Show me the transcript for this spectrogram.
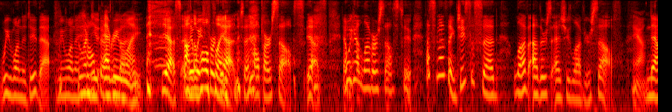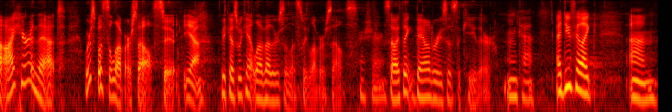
we want to do that. We want to We help everyone. Yes, and then the we whole forget to help ourselves. Yes, and we got to love ourselves too. That's another thing. Jesus said, "Love others as you love yourself." Yeah. Now I hear in that we're supposed to love ourselves too, Yeah. because we can't love others unless we love ourselves. For sure. So I think boundaries is the key there. Okay. I do feel like, um,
